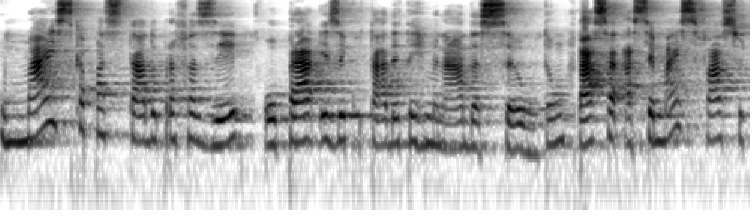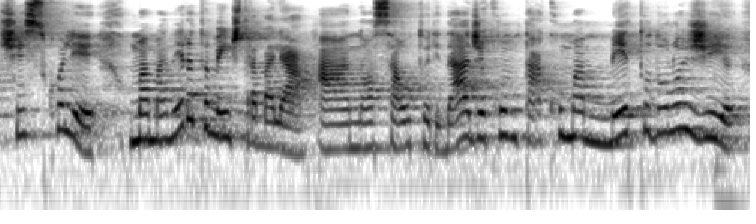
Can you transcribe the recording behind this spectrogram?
o mais capacitado para fazer ou para executar determinada ação. Então passa a ser mais fácil te escolher. Uma maneira também de trabalhar a nossa autoridade é contar com uma metodologia,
